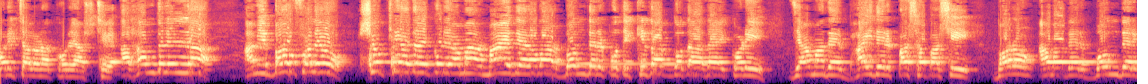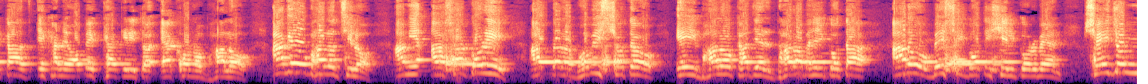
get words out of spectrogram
পরিচালনা করে আসছে। আলহামদুলিল্লাহ আমি বাউফলেও শুক্রিয়া আদায় করি, আমার মায়েদের, আমার বোনদের প্রতি কৃতজ্ঞতা আদায় করি যে আমাদের ভাইদের পাশাপাশি বরং আমাদের বোনদের কাজ এখানে অপেক্ষাকৃত এখনও ভালো, আগেও ভালো ছিল। আমি আশা করি আপনারা ভবিষ্যতেও এই ভালো কাজের ধারাবাহিকতা আরও বেশি গতিশীল করবেন। সেই জন্য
